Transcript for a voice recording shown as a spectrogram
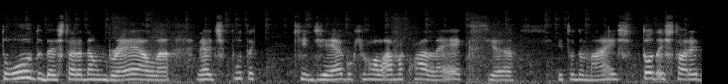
todo da história da Umbrella, né, a disputa que, de ego que rolava com a Alexia e tudo mais. Toda a história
